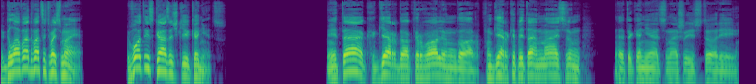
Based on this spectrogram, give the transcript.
Глава 28. Вот и сказочки конец. «Итак, гер-доктор Воллендорп, гер-капитан Майсон, это конец нашей истории».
